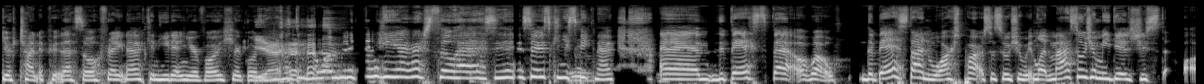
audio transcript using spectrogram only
you're trying to put this off right now. I can hear it in your voice. You're going. Yeah. I don't know what I'm going to say here. So, uh, so, so can you speak now? Um, the best bit. oh, Well, the best and worst parts of social media. Like my social media is just. uh,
